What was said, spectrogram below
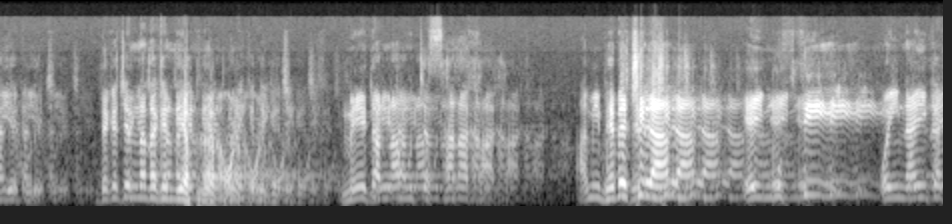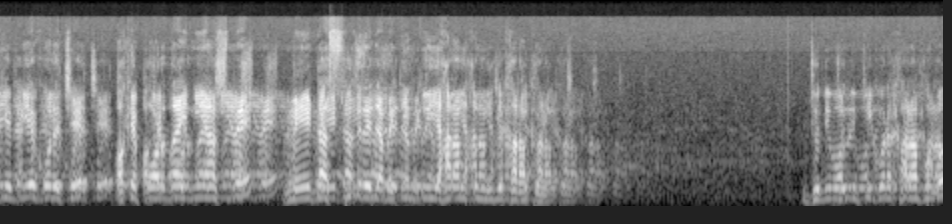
বিয়ে করেছে। দেখেছেন না দেখেন নি আপনারা অনেকে দেখেছেন। মেয়েটার নাম হচ্ছে সানা খান আমি ভেবেছিলাম এই মুফতি ওই নায়িকাকে বিয়ে করেছে ওকে পর্দায় নিয়ে আসবে মেয়েটা সুধরে যাবে কিন্তু এই হারাম নিজে খারাপ গেছে যদি বলেন কি করে খারাপ হলো?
